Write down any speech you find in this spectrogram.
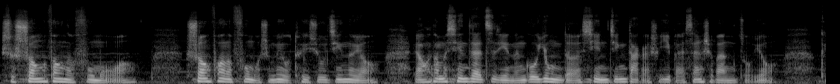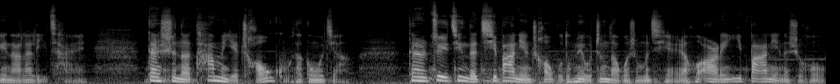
是双方的父母哦，双方的父母是没有退休金的哟。然后他们现在自己能够用的现金大概是一百三十万左右，可以拿来理财。但是呢，他们也炒股，他跟我讲。但是最近的七八年炒股都没有挣到过什么钱，然后二零一八年的时候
